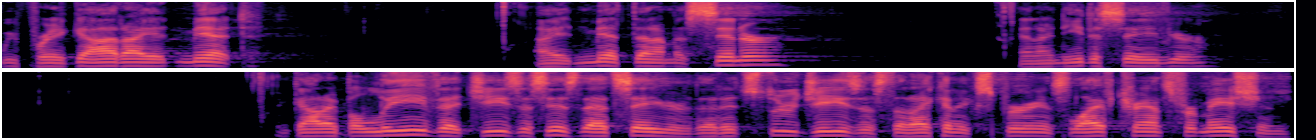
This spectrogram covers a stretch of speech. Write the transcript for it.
We pray, God, I admit, I admit that I'm a sinner and I need a Savior. God, I believe that Jesus is that Savior, that it's through Jesus that I can experience life transformation.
